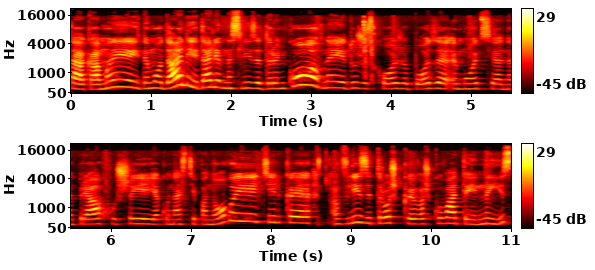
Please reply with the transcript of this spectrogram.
Так, а ми йдемо далі. І далі в нас Ліза Доронько. В неї дуже схожа поза, емоція, напряг у шиї, як у Насті Панової, тільки в Лізи трошки важкуватий низ.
